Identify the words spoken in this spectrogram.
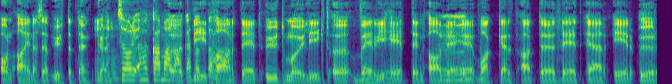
on aina se yhtä tönkköä. Mm. Se oli ihan kamalaa Ö, katsottavaa. har det utmöjligt ö, verigheten att det Mm. är vackert att det är er ör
